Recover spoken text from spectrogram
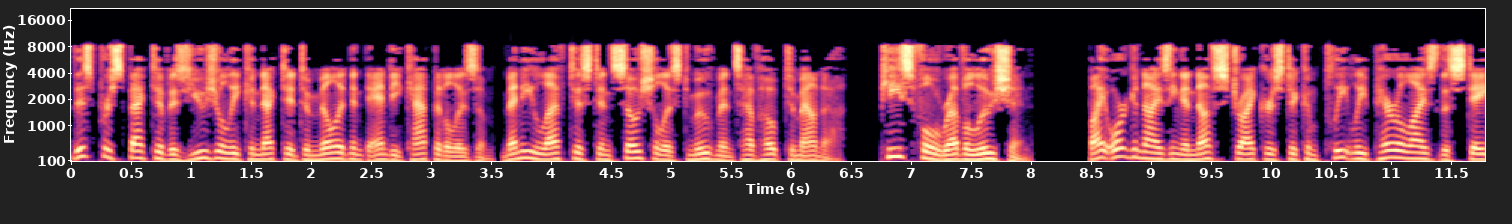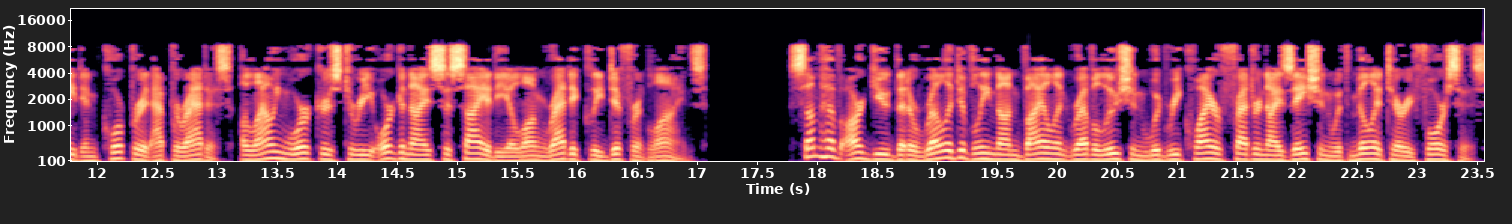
This perspective is usually connected to militant anti-capitalism. Many leftist and socialist movements have hoped to mount a peaceful revolution by organizing enough strikers to completely paralyze the state and corporate apparatus, allowing workers to reorganize society along radically different lines. Some have argued that a relatively nonviolent revolution would require fraternization with military forces.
